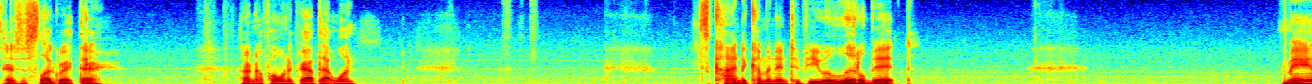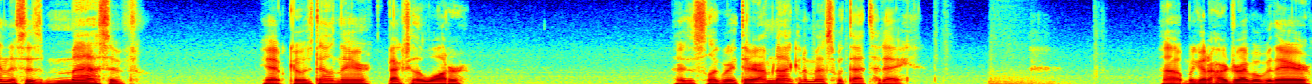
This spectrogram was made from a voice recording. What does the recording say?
There's a slug right there. I don't know if I want to grab that one. It's kind of coming into view a little bit. Man, this is massive. Yep, goes down there, back to the water. There's a slug right there. I'm not going to mess with that today. Oh, we got a hard drive over there.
